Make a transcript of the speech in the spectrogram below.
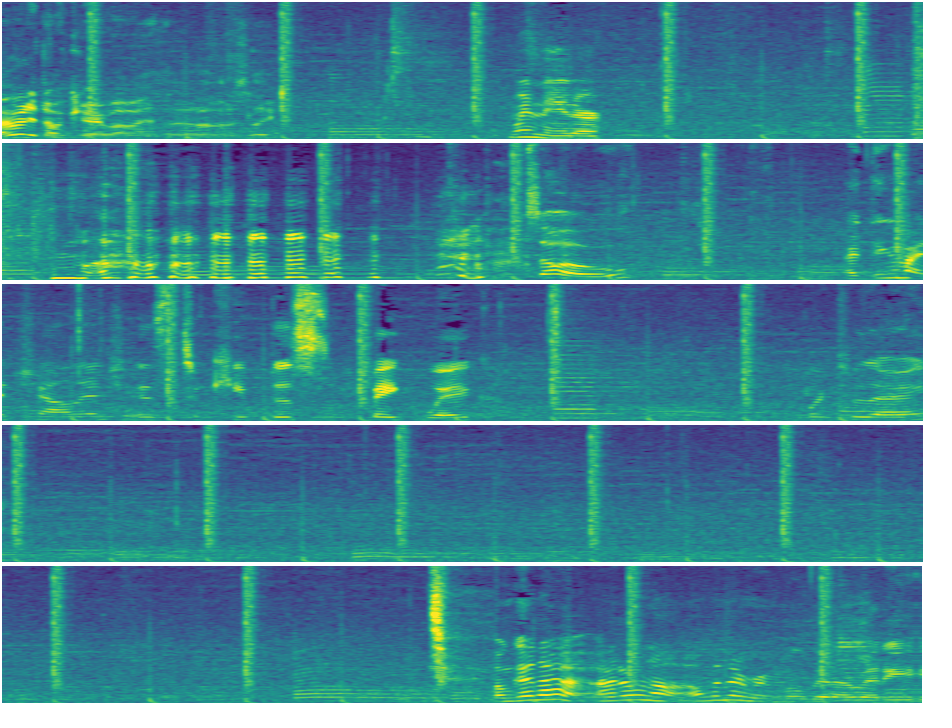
I really don't care about my honestly. Me neither. so, I think my challenge is to keep this fake wig for today. I'm gonna, I don't know, I'm gonna remove it already.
